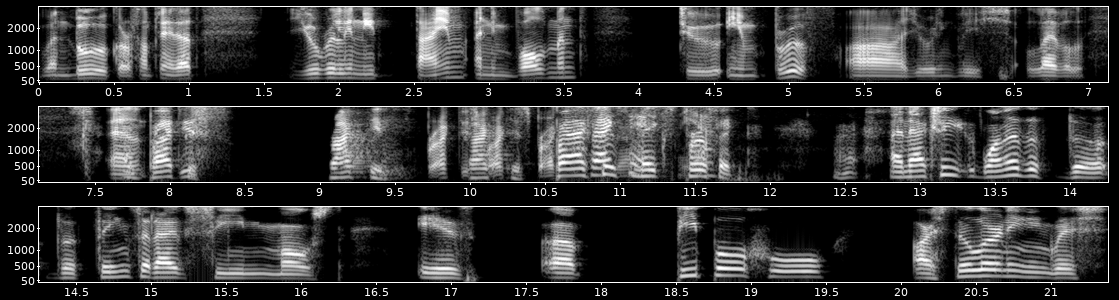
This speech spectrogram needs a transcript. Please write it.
one book or something like that. You really need time and involvement to improve uh, your English level and, and practice. This, practice. Practice, practice, practice. Practice, makes perfect. Yeah. And actually, one of the, the, the things that I've seen most is uh, people who are still learning English,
